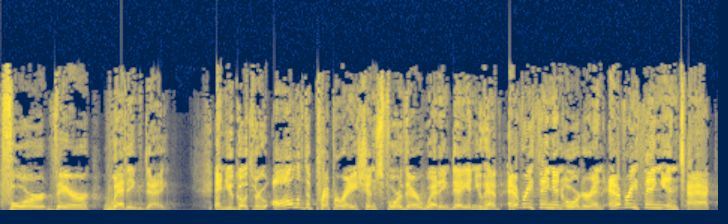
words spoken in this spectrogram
for their wedding day? And you go through all of the preparations for their wedding day and you have everything in order and everything intact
